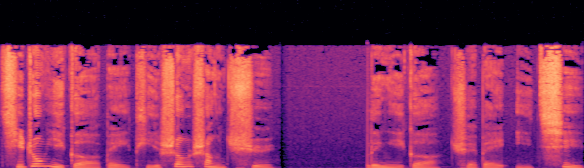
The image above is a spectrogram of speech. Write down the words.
其中一个被提升上去，另一个却被遗弃。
